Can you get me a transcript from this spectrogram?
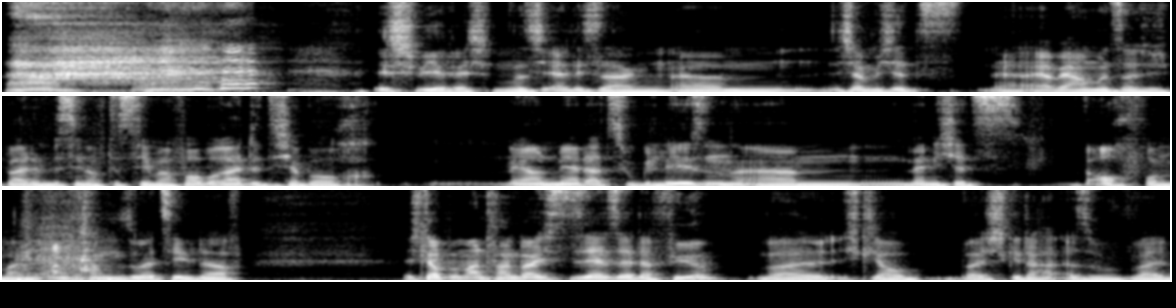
Ist schwierig, muss ich ehrlich sagen. Ähm, ich habe mich jetzt, ja, wir haben uns natürlich beide ein bisschen auf das Thema vorbereitet. Ich habe auch mehr und mehr dazu gelesen. Ähm, wenn ich jetzt auch von meinem Anfang so erzählen darf. Ich glaube, am Anfang war ich sehr, sehr dafür, weil ich glaube, weil ich gedacht, also, weil,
